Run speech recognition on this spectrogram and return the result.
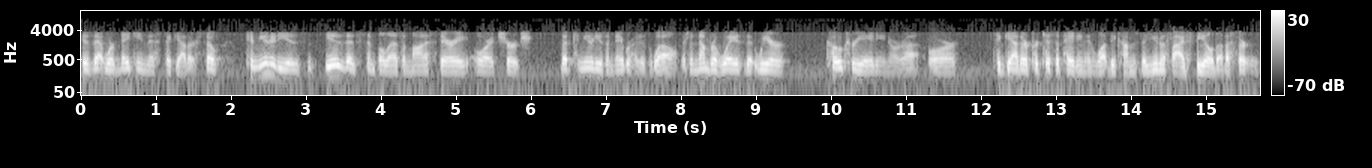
is that we're making this together. So, community is is as simple as a monastery or a church, but community is a neighborhood as well. There's a number of ways that we are co-creating or uh, or together participating in what becomes the unified field of a certain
